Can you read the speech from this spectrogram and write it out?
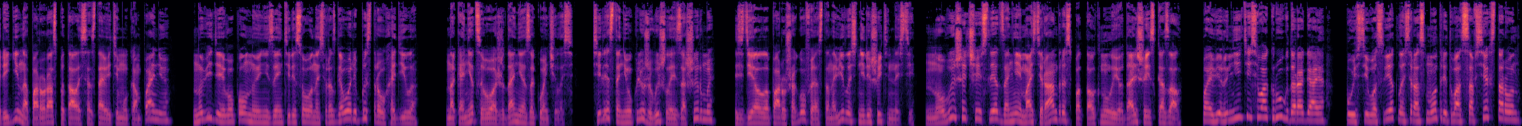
Регина пару раз пыталась составить ему компанию, но, видя его полную незаинтересованность в разговоре, быстро уходила. Наконец его ожидание закончилось. Селеста неуклюже вышла из-за ширмы, сделала пару шагов и остановилась в нерешительности. Но вышедший вслед за ней мастер Андрес подтолкнул ее дальше и сказал, «Повернитесь вокруг, дорогая, пусть его светлость рассмотрит вас со всех сторон».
